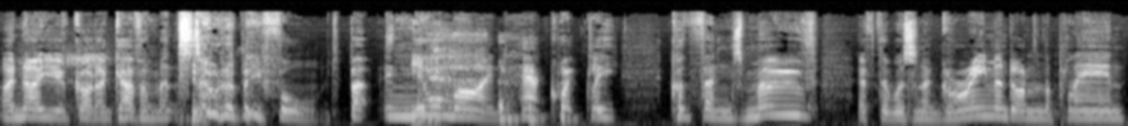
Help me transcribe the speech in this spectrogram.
I know you've got a government still to be formed, but in your mind, how quickly could things move if there was an agreement on the plan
